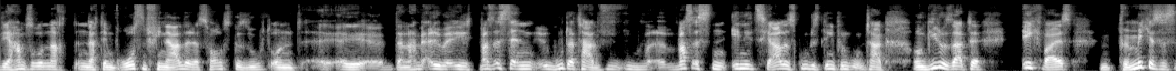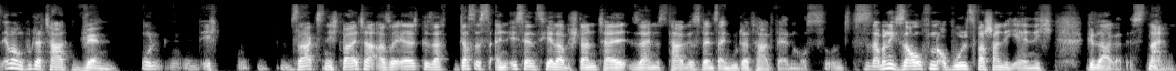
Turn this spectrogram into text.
wir, haben so nach, nach dem großen Finale der Songs gesucht und äh, dann haben wir überlegt, was ist denn ein guter Tag? Was ist ein initiales gutes Ding für einen guten Tag? Und Guido sagte, ich weiß, für mich ist es immer ein guter Tag, wenn und ich sage es nicht weiter. Also er hat gesagt, das ist ein essentieller Bestandteil seines Tages, wenn es ein guter Tag werden muss. Und es ist aber nicht Saufen, obwohl es wahrscheinlich eher nicht gelagert ist. Nein,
